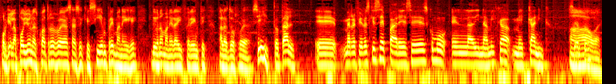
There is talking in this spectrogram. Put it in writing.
Porque el apoyo en las cuatro ruedas hace que siempre maneje de una manera diferente a las dos ruedas. Sí, total. Eh, me refiero es que se parece, es como en la dinámica mecánica. ¿Cierto? Ah, bueno.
